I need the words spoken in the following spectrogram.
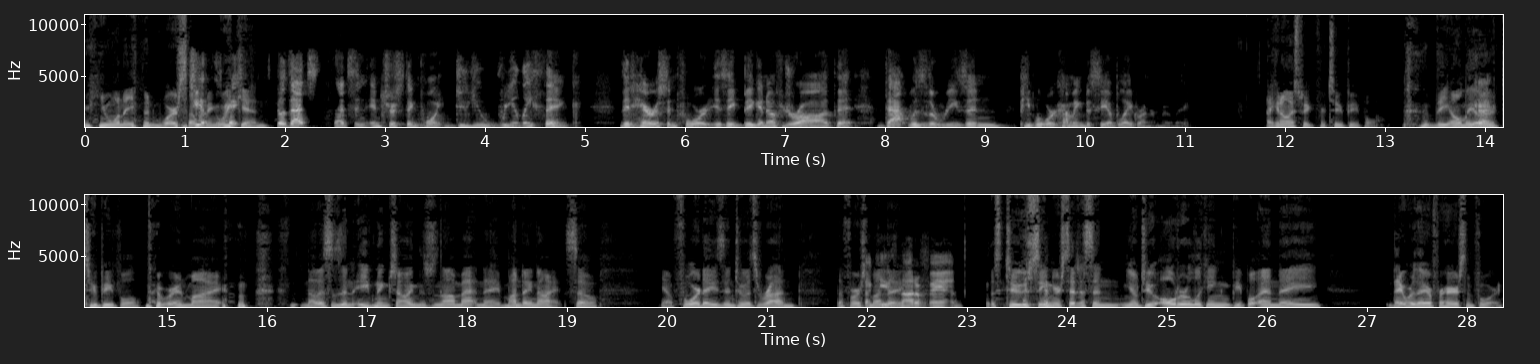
you want an even worse opening okay, weekend. So that's that's an interesting point. Do you really think that Harrison Ford is a big enough draw that that was the reason people were coming to see a Blade Runner movie? I can only speak for two people. the only Okay. other two people that were in my now this is an evening showing. This is not a matinee, Monday night. So, you know, four days into its run, the first Becky Monday is not a fan. it's two senior citizen, you know, two older looking people, and they they were there for Harrison Ford.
